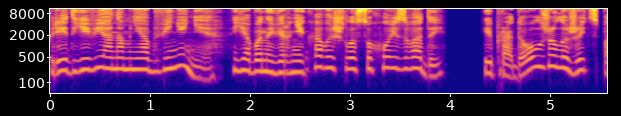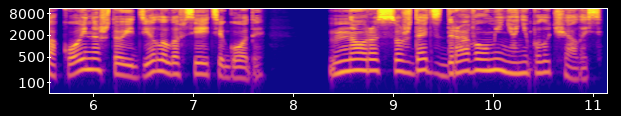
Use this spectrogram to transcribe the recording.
Предъяви она мне обвинение, я бы наверняка вышла сухой из воды и продолжила жить спокойно, что и делала все эти годы. Но рассуждать здраво у меня не получалось,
